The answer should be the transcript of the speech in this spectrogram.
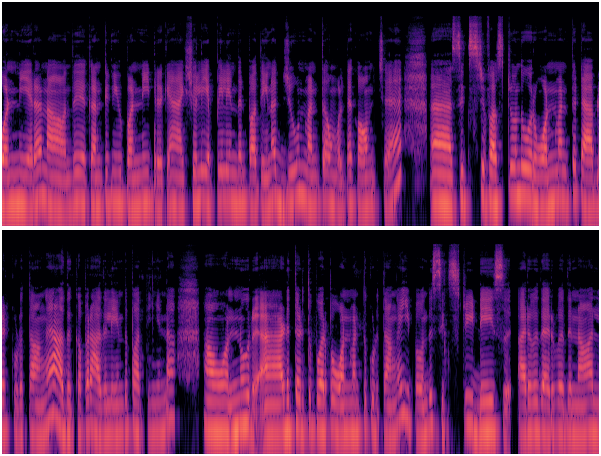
ஒன் இயராக நான் வந்து கண்டினியூ பண்ணிகிட்ருக்கேன் ஆக்சுவலி எப்போலேருந்துன்னு பார்த்தீங்கன்னா, ஜூன் மந்த்து அவங்கள்ட்ட காமிச்சேன். சிக்ஸ்த்து ஃபஸ்ட்டு வந்து ஒரு ஒன் மந்த்து டேப்லெட் கொடுத்தாங்க அதுக்கப்புறம் அதுலேருந்து பார்த்தீங்கன்னா, அ இன்னொரு அடுத்தடுத்து போகிறப்ப ஒன் மந்த்து கொடுத்தாங்க இப்போ வந்து 60 டேஸ் அறுபது அறுபது நாள்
